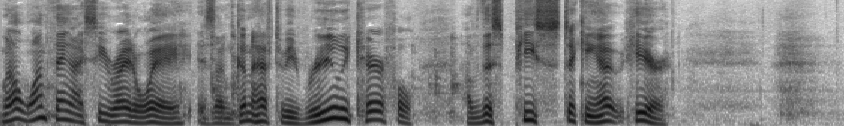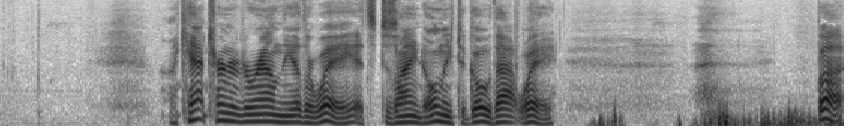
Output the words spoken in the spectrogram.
Well, one thing I see right away is I'm going to have to be really careful of this piece sticking out here. I can't turn it around the other way. It's designed only to go that way. But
